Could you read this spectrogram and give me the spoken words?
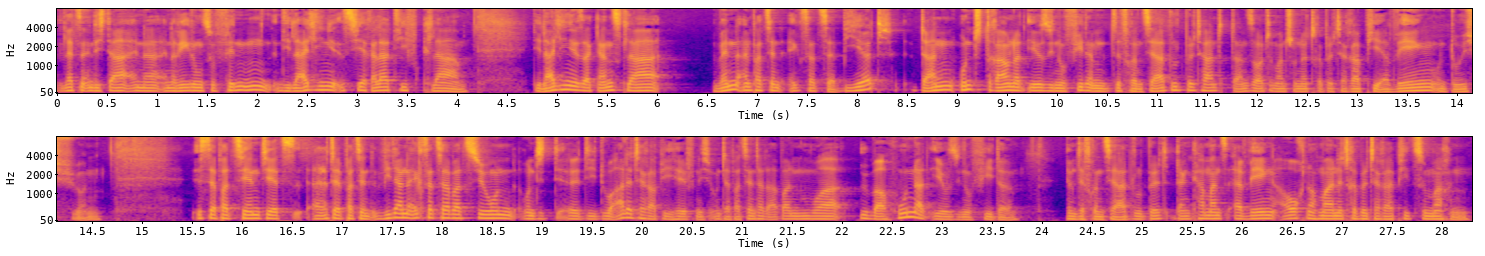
letztendlich da eine, eine Regelung zu finden. Die Leitlinie ist hier relativ klar. Die Leitlinie sagt ganz klar, wenn ein Patient exazerbiert dann und 300 Eosinophile im Differentialblutbild hat, dann sollte man schon eine Trippeltherapie erwägen und durchführen. Ist der Patient jetzt, hat der Patient wieder eine Exazerbation und die, die duale Therapie hilft nicht und der Patient hat aber nur über 100 Eosinophile im Differentialblutbild, dann kann man es erwägen, auch nochmal eine Trippeltherapie zu machen.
